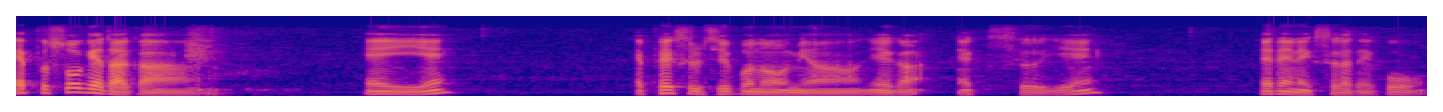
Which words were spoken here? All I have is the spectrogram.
f 속에다가 a에 fx를 집어넣으면 얘가 x의 lnx가 되고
